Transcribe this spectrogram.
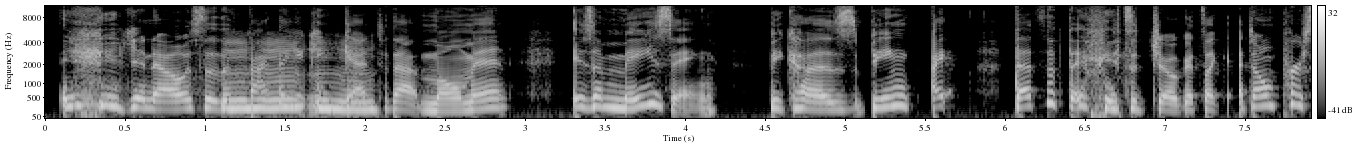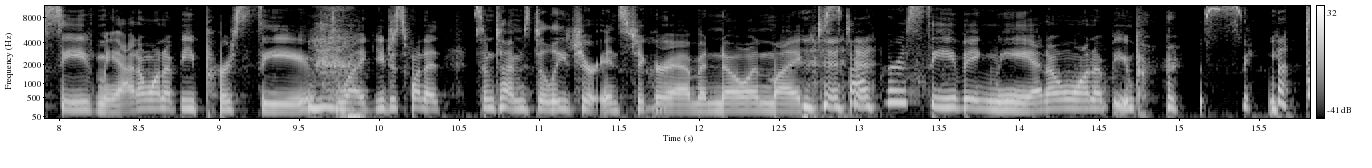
you know. So the fact that mm-hmm, you can get mm-hmm. to that moment is amazing because being I that's the thing it's a joke. It's like don't perceive me. I don't want to be perceived. Like you just want to sometimes delete your instagram and no one like stop perceiving me. I don't want to be perceived.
